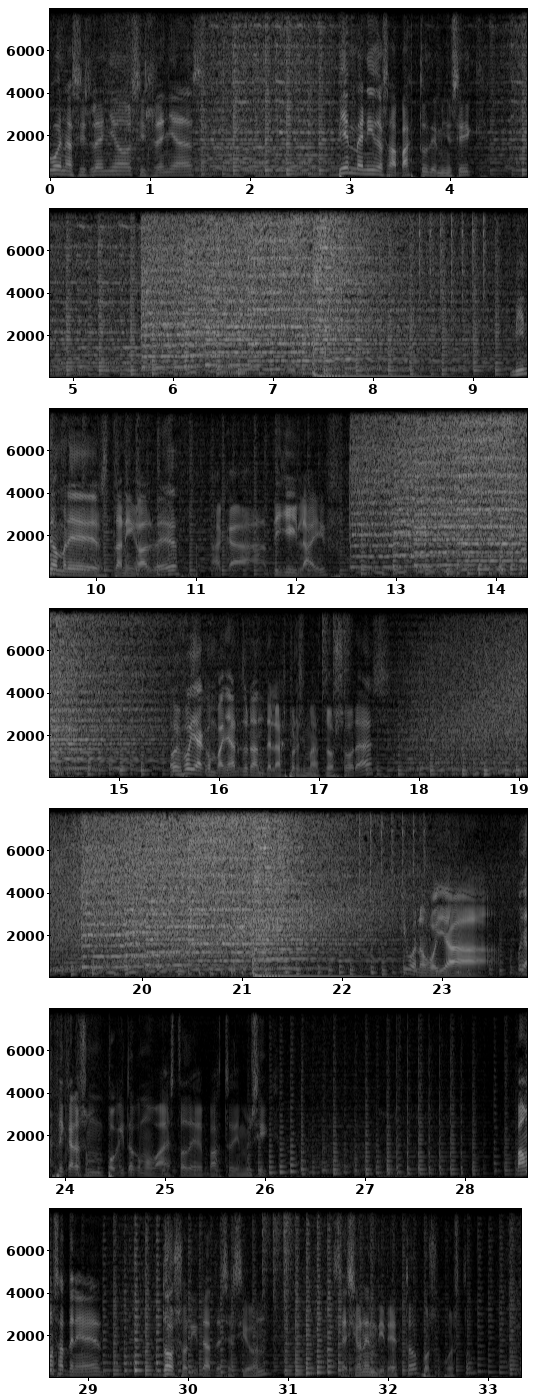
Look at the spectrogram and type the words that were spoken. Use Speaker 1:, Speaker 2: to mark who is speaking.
Speaker 1: buenas isleños, isleñas. Bienvenidos a Back to the Music. Mi nombre es Dani Galvez, acá DJ Live. Os voy a acompañar durante las próximas dos horas. Y bueno, voy a, voy a explicaros un poquito cómo va esto de Back to the Music. Vamos a tener dos horitas de sesión. Sesión en directo, por supuesto.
